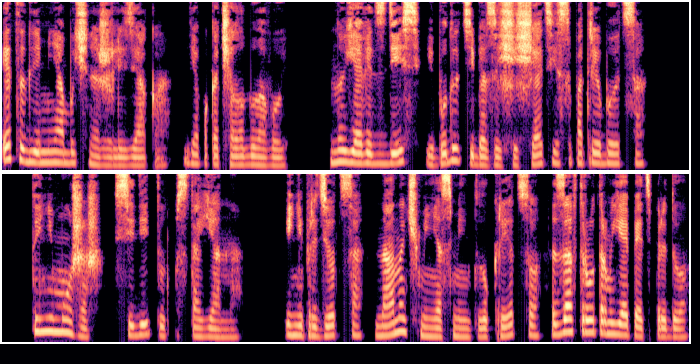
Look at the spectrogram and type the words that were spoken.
Это для меня обычная железяка, я покачала головой. Но я ведь здесь и буду тебя защищать, если потребуется. Ты не можешь сидеть тут постоянно. И не придется. На ночь меня сменит Лукрецию, завтра утром я опять приду.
